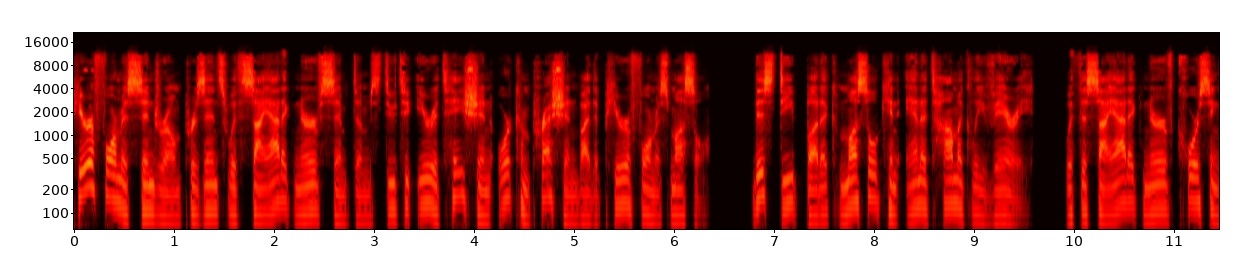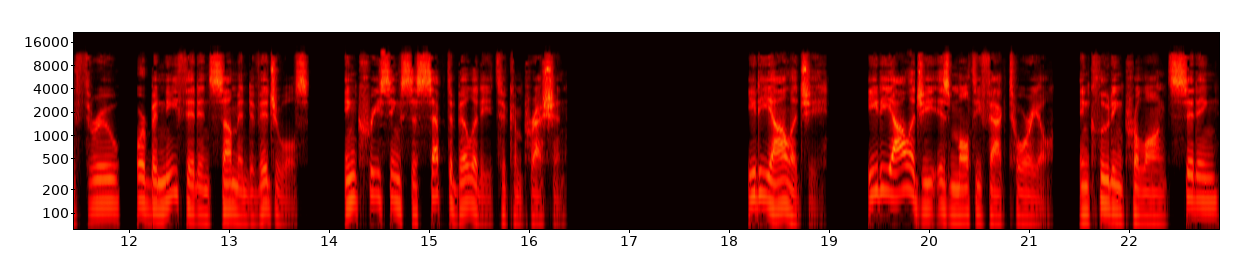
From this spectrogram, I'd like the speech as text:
Piriformis syndrome presents with sciatic nerve symptoms due to irritation or compression by the piriformis muscle. This deep buttock muscle can anatomically vary, with the sciatic nerve coursing through or beneath it in some individuals, increasing susceptibility to compression. Etiology Etiology is multifactorial, including prolonged sitting,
